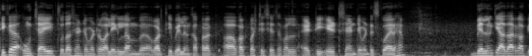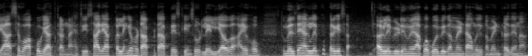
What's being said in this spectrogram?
ठीक है, ऊंचाई 14 सेंटीमीटर वाली एक लंब वर्थी बेलन का वर्क पृष्ठीय क्षेत्रफल 88 सेंटीमीटर स्क्वायर है। बेलन के आधार का व्यास है, वो आपको ज्ञात करना है। तो ये सारे आप कर लेंगे, फटाफट आपने स्क्रीनशॉट ले लिया होगा आई होप तो मिलते हैं अगले पेपर के साथ, अगले वीडियो में आपका कोई भी कमेंट है मुझे कमेंट कर देना।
